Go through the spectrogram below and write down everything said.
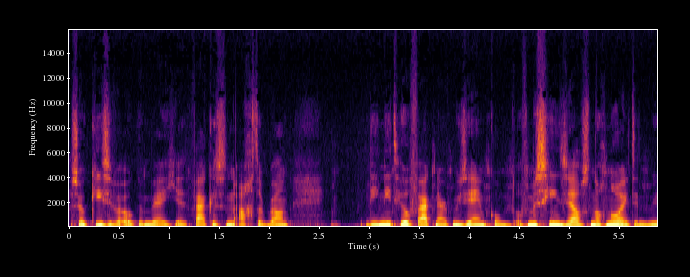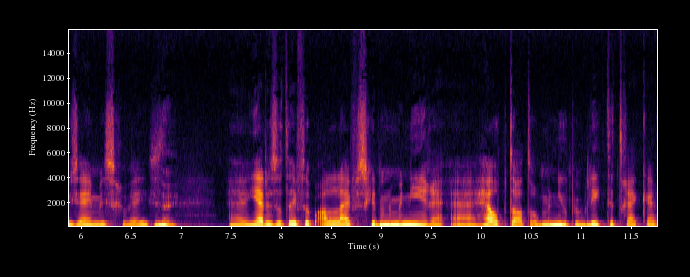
zo kiezen we ook een beetje. Vaak is een achterban die niet heel vaak naar het museum komt. Of misschien zelfs nog nooit in het museum is geweest. Nee. Uh, ja, dus dat heeft op allerlei verschillende manieren uh, helpt dat om een nieuw publiek te trekken.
